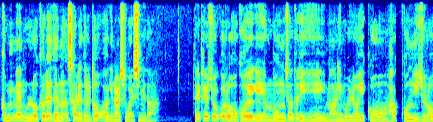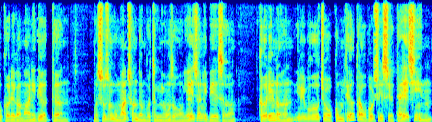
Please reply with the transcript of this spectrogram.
급매물로 거래되는 사례들도 확인할 수가 있습니다. 대표적으로 고액의 연봉자들이 많이 몰려있고 학군 위주로 거래가 많이 되었던 뭐 수성구 만촌동 같은 경우도 예전에 비해서 거래는 일부 조금 되었다고 볼 수 있어요. 대신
